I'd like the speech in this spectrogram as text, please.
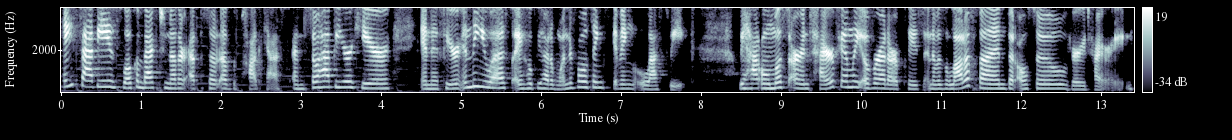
Hey, Savvies, welcome back to another episode of the podcast. I'm so happy you're here. And if you're in the US, I hope you had a wonderful Thanksgiving last week. We had almost our entire family over at our place, and it was a lot of fun, but also very tiring.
